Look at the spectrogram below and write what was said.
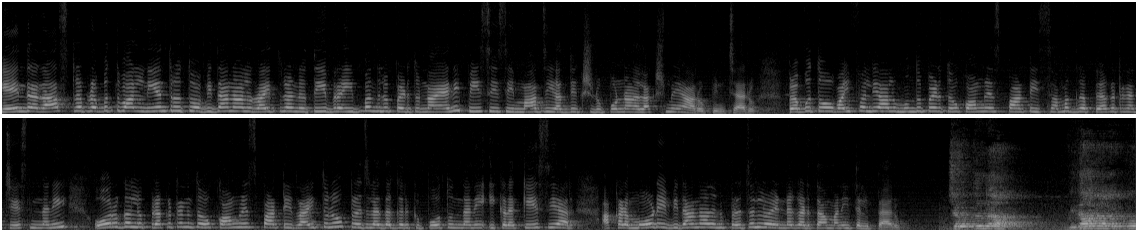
కేంద్ర రాష్ట్ర ప్రభుత్వాల నియంతృత్వ విధానాలు రైతులను తీవ్ర ఇబ్బందులు పెడుతున్నాయని పీసీసీ మాజీ అధ్యక్షుడు పొన్నాల లక్ష్మయ్య ఆరోపించారు. ప్రభుత్వ వైఫల్యాలు ముందు పెడుతూ కాంగ్రెస్ పార్టీ సమగ్ర ప్రకటన చేసిందని ఓరుగల్లు ప్రకటనతో కాంగ్రెస్ పార్టీ రైతులు ప్రజల దగ్గరకు పోతుందని ఇక్కడ కేసీఆర్ అక్కడ మోడీ విధానాలను ప్రజల్లో ఎండగడతామని తెలిపారు. చెప్తున్న విధానాలకు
